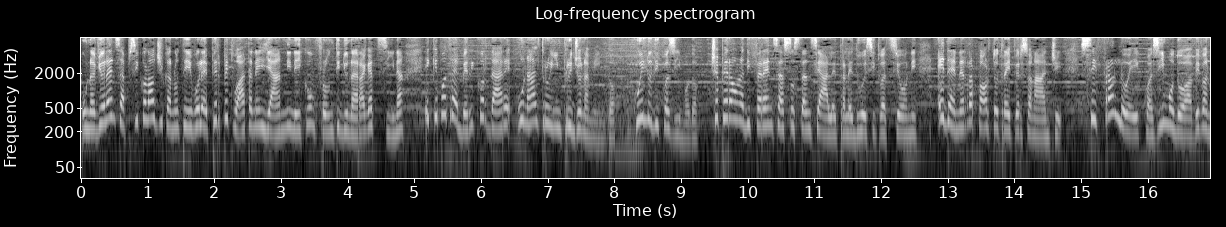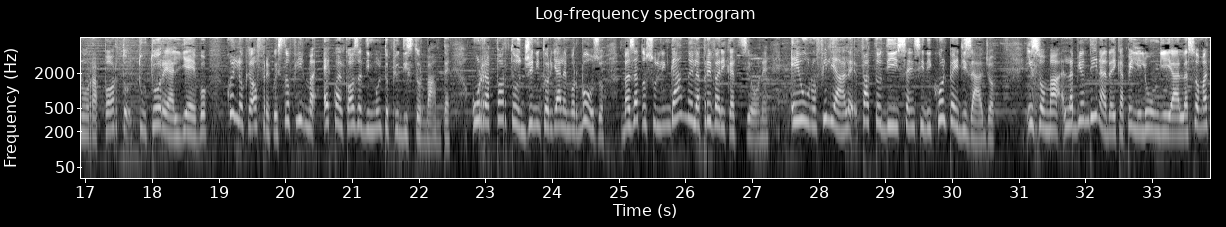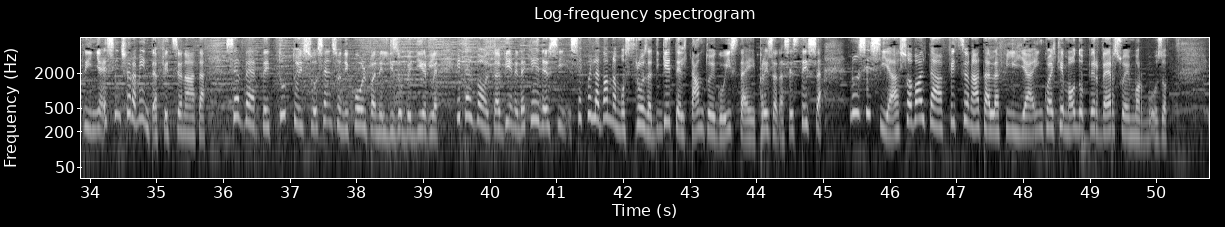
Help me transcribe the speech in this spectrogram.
Una violenza psicologica notevole perpetuata negli anni nei confronti di una ragazzina e che potrebbe ricordare un altro imprigionamento, quello di Quasimodo. C'è però una differenza sostanziale tra le due situazioni ed è nel rapporto tra i personaggi. Se Frollo e Quasimodo avevano un rapporto tutore-allievo, quello che offre questo film è qualcosa di molto più disturbante. Un rapporto genitoriale morboso, basato sull'inganno e la prevaricazione, e uno filiale fatto di sensi di colpa colpa e disagio. Insomma, la biondina dai capelli lunghi alla sua matrigna è sinceramente affezionata, si avverte tutto il suo senso di colpa nel disobbedirle e talvolta viene da chiedersi se quella donna mostruosa di Goethe, tanto egoista e presa da se stessa, non si sia a sua volta affezionata alla figlia in qualche modo perverso e morboso.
